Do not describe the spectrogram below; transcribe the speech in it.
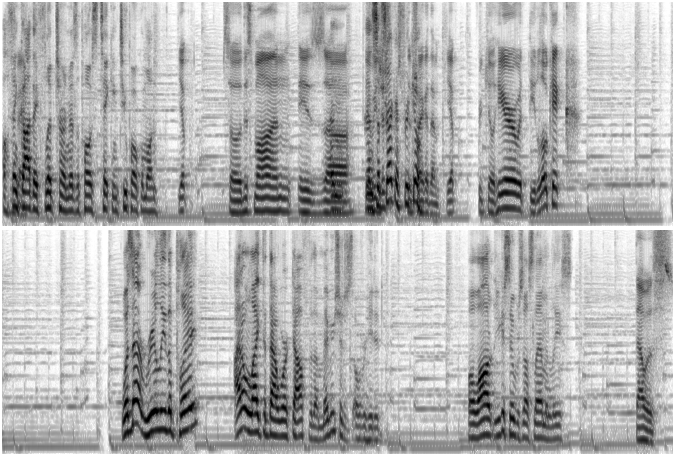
Oh, thank Okay. God they flip turn as opposed to taking two Pokemon. Yep. So this mon is uh. and we just Zebstrika's free kill. Them. Yep. Free kill here with the low kick. Was that really the play? I don't like that that worked out for them. Maybe we should just overheated. Well, while you can Supercell Slam at least. That was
